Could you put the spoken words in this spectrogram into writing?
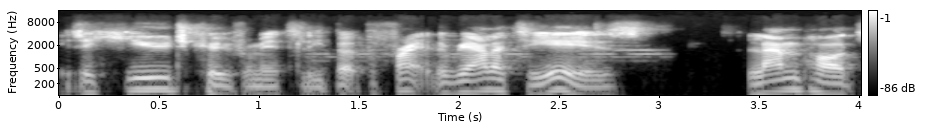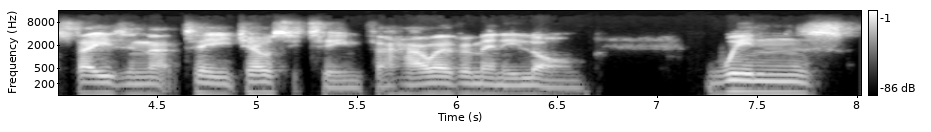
It's a huge coup from Italy. But the the reality is, Lampard stays in that t- Chelsea team for however many long, wins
